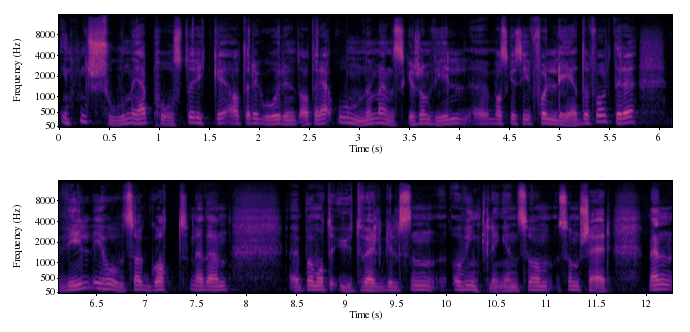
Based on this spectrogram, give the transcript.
intensjonen. Jeg påstår ikke at dere går rundt, at dere er onde mennesker som vil eh, hva skal jeg si, forlede folk. Dere vil i hovedsak godt med den på en måte utvelgelsen og vinklingen som, som skjer. Men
